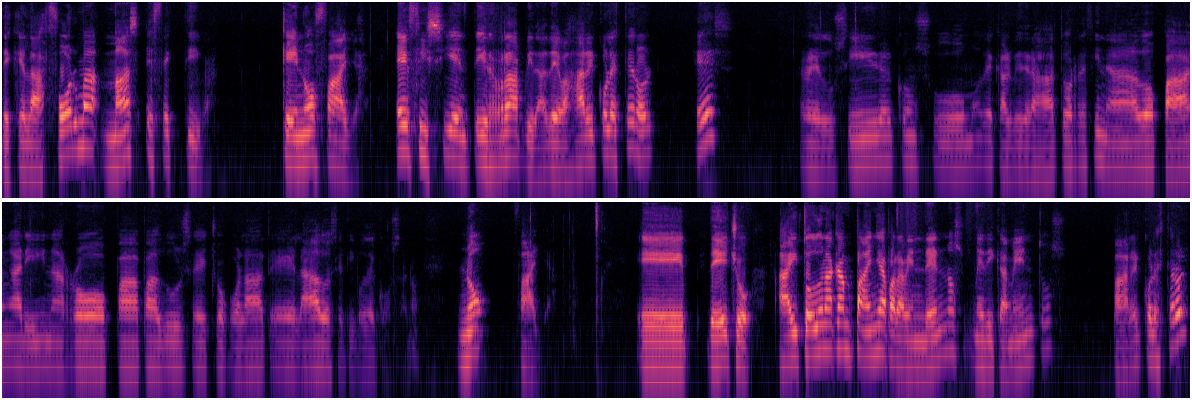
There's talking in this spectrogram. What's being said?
de que la forma más efectiva, que no falla, eficiente y rápida de bajar el colesterol es reducir el consumo de carbohidratos refinados, pan, harina, arroz, papa, dulce, chocolate, helado, ese tipo de cosas. No, no falla. Eh, de hecho, hay toda una campaña para vendernos medicamentos para el colesterol.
